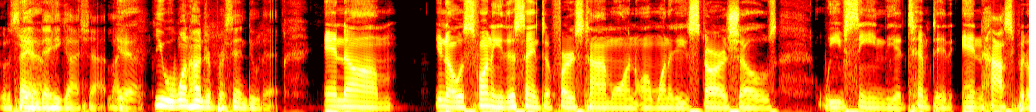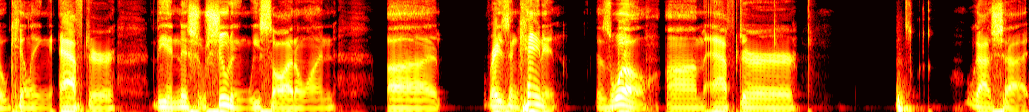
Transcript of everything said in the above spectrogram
or the same Yeah. day he got shot. Like Yeah. you will 100 percent do that. And um, you know, it's funny. This ain't the first time on on one of these star shows we've seen the attempted in hospital killing after the initial shooting. We saw it on uh, Raising Kanan as well. Um, after who got shot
